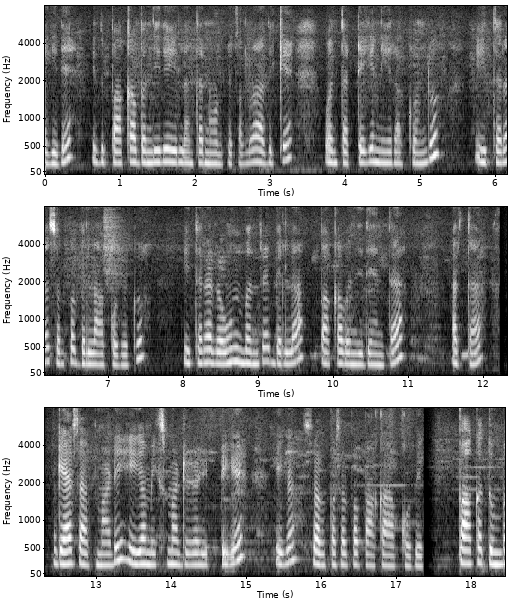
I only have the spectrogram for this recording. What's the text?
ಆಗಿದೆ. ಇದು ಪಾಕ ಬಂದಿದೆ ಇಲ್ಲ ಅಂತ ನೋಡಬೇಕಲ್ವ? ಅದಕ್ಕೆ ಒಂದು ತಟ್ಟೆಗೆ ನೀರು ಹಾಕ್ಕೊಂಡು ಈ ಥರ ಸ್ವಲ್ಪ ಬೆಲ್ಲ ಹಾಕ್ಕೋಬೇಕು. ಈ ಥರ ರೌಂಡ್ ಬಂದರೆ ಬೆಲ್ಲ ಪಾಕ ಬಂದಿದೆ ಅಂತ ಅರ್ಥ. ಗ್ಯಾಸ್ ಆಫ್ ಮಾಡಿ ಈಗ ಮಿಕ್ಸ್ ಮಾಡಿರೋ ಹಿಟ್ಟಿಗೆ ಈಗ ಸ್ವಲ್ಪ ಸ್ವಲ್ಪ ಪಾಕ ಹಾಕ್ಕೋಬೇಕು. ಪಾಕ ತುಂಬ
